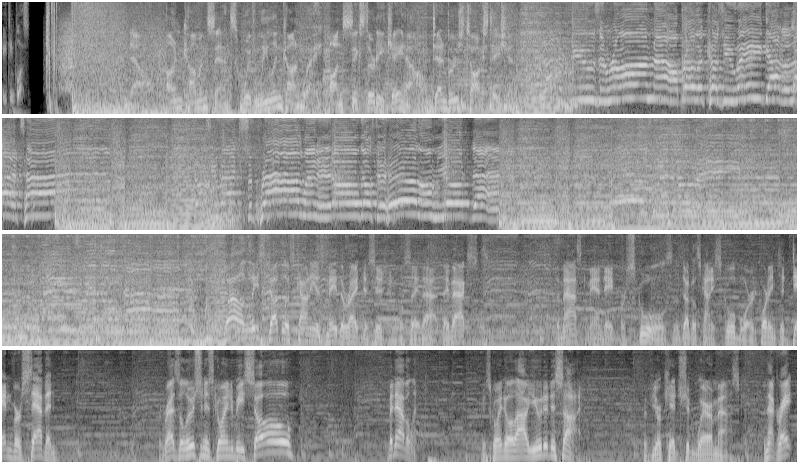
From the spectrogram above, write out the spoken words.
18 plus. Now, Uncommon Sense with Leland Conway on 630 KHOW, Denver's talk station. Light the fuse and run now, brother, cause you ain't got a lot Well, at least Douglas County has made the right decision. We'll say that. They've axed the mask mandate for schools, the Douglas County School Board. According to Denver 7, the resolution is going to be so benevolent. It's going to allow you to decide if your kid should wear a mask. Isn't that great?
